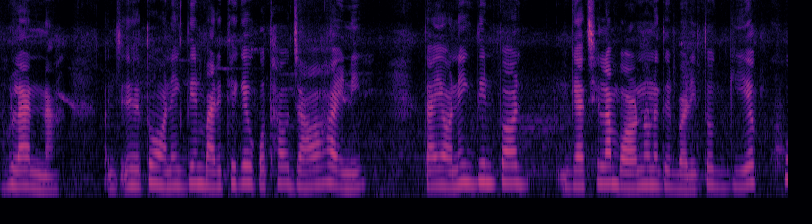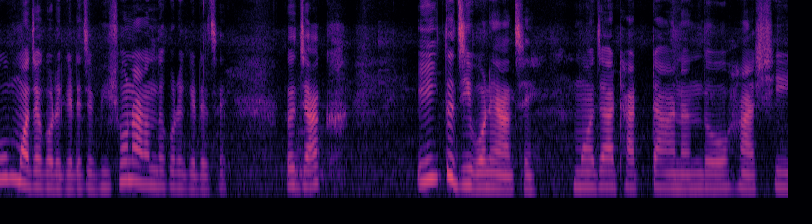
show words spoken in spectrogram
ভোলার না। যেহেতু অনেক দিন বাড়ি থেকে কোথাও যাওয়া হয়নি, তাই অনেক দিন পর গেছিলাম বড় ননদের বাড়ি। তো গিয়ে খুব মজা করে কেটেছে, ভীষণ আনন্দ করে কেটেছে। তো যাক, এই তো জীবনে আছে। মজা, ঠাট্টা, আনন্দ, হাসি,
